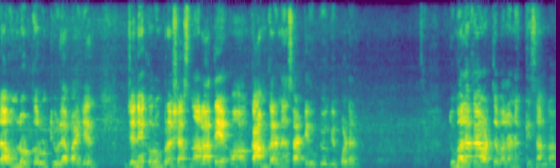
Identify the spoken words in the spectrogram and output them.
डाउनलोड करून ठेवल्या पाहिजेत. जेणेकरून प्रशासनाला ते काम करण्यासाठी उपयोगी पडेल. तुम्हाला काय वाटतं? मला नक्की सांगा.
